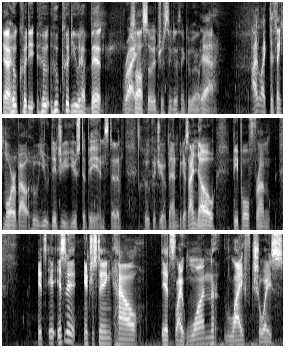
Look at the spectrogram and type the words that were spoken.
Yeah, who could you, who who could you have been? Right. It's also interesting to think about. Yeah. I like to think more about who you did you used to be instead of who could you have been because I know people from it's it, isn't it interesting how it's like one life choice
